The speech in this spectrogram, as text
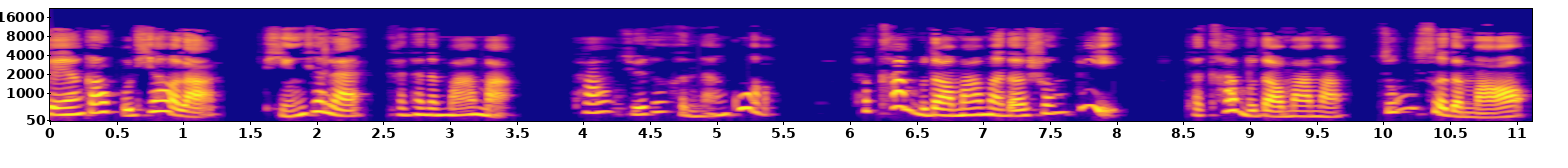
小羊羔不跳了，停下来看他的妈妈，他觉得很难过。他看不到妈妈的双臂，他看不到妈妈棕色的毛，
